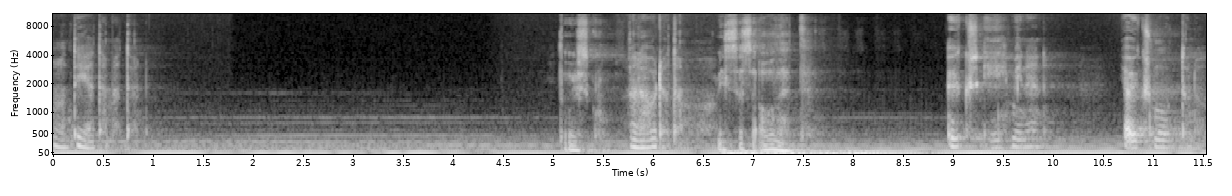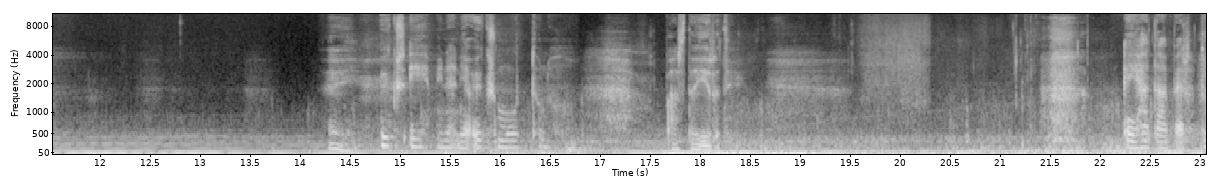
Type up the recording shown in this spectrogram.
Mä oon tietämätön. Tuisku, Älä odota mua. missä sä olet? Yksi ihminen ja yksi muuttunut. Hei, Yksi ihminen ja yksi muuttunut. päästä irti. Ei hätää, Perttu.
